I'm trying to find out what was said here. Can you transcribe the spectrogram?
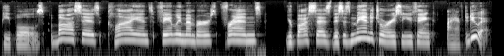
people's bosses, clients, family members, friends. Your boss says this is mandatory, so you think, I have to do it.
